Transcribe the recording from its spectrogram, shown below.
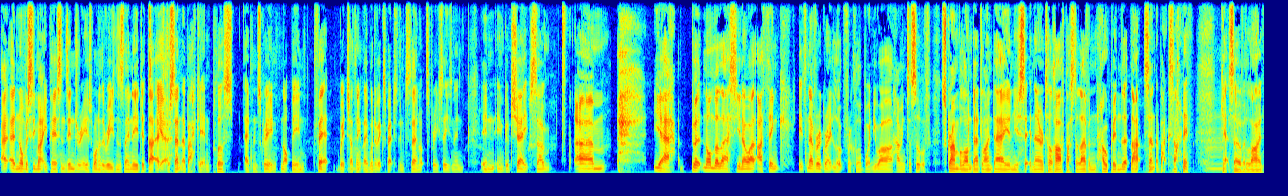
and obviously Matty Pearson's injury is one of the reasons they needed that extra Yeah. centre back in. Plus Edmonds Green not being fit, which I think they would have expected him to turn up to pre-season in in in good shape. So, um, yeah, but nonetheless, you know, I, I think. It's never a great look for a club when you are having to sort of scramble on deadline day and you're sitting there until half past 11 hoping that that centre back signing Mm. gets over the line.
